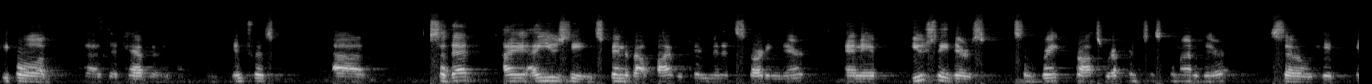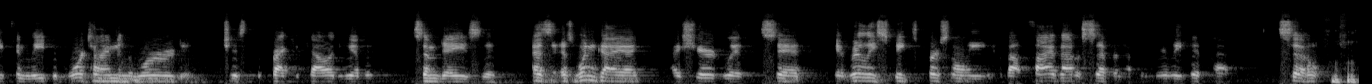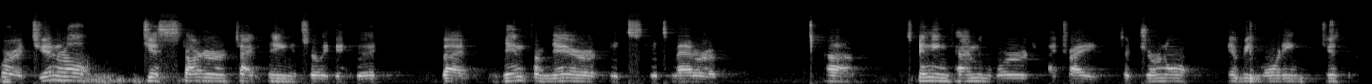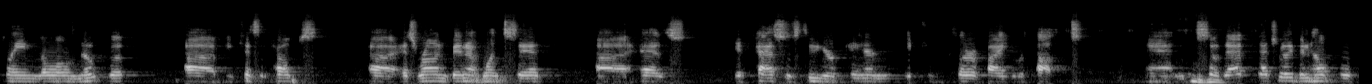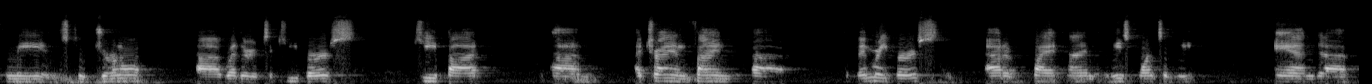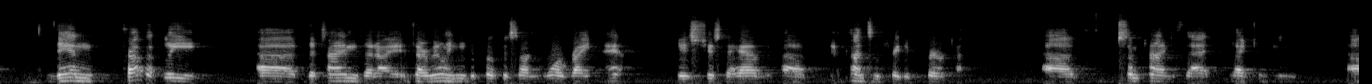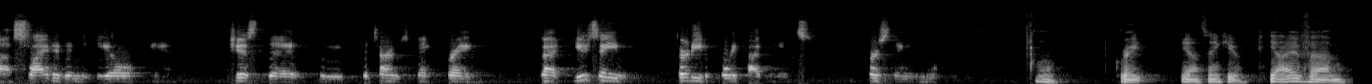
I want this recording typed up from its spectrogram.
people uh, that have an interest. Uh, so that I, I, usually spend about five or ten minutes starting there, and if usually there's some great cross references come out of there, so it, it can lead to more time in the Word and just the practicality of it. Some days that, as as one guy I I shared with said it really speaks personally. About five out of seven of them really hit home. So for a general, just starter type thing, it's really been good. But then from there, it's it's a matter of uh, spending time in the Word. I try to journal every morning, just a plain little notebook, uh, because it helps. Uh, as Ron Bennett once said, uh, as it passes through your pen, it can clarify your thoughts. And mm-hmm. so that that's really been helpful for me is to journal, uh, whether it's a key verse, key thought. Um, I try and find uh, a memory verse out of quiet time at least once a week, and uh, then probably uh, the time that I that I really need to focus on more right now is just to have uh, a concentrated prayer time. Uh, sometimes that that can be uh, slided in the deal and just the, the, the time spent praying. But usually 30 to 45 minutes first thing in the morning. Oh, great. Yeah, thank you. Yeah, I've um,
